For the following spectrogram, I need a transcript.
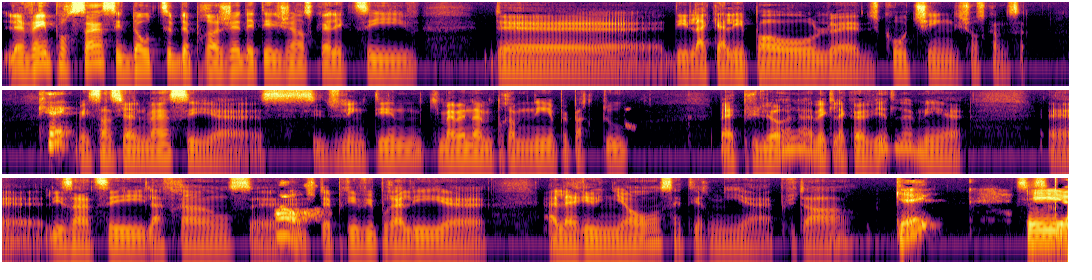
Le 20% c'est d'autres types de projets d'intelligence collective, de, des lacs à l'épaule, euh, du coaching, des choses comme ça. OK. Mais essentiellement, euh, c'est du LinkedIn qui m'amène à me promener un peu partout. Ben, plus là, avec la COVID, là, mais les Antilles, la France. J'étais prévu pour aller à La Réunion. Ça a été remis à plus tard. OK. Et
